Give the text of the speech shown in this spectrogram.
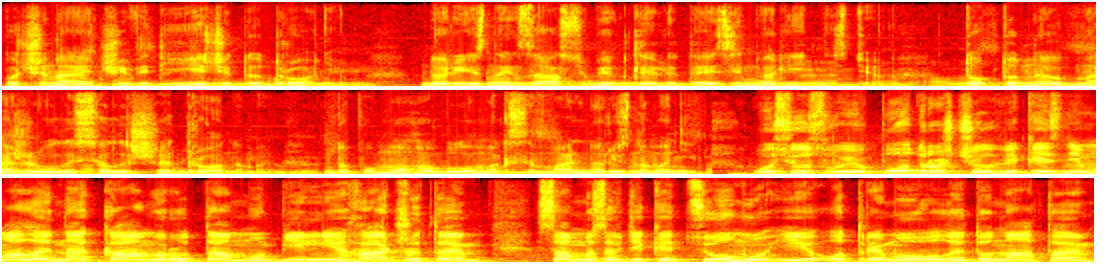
починаючи від їжі до дронів, до різних засобів для людей з інвалідністю. Тобто не обмежувалися лише дронами. Допомога була максимально різноманітна. Усю свою подорож чоловіки знімали на камеру та мобільні гаджети. Саме завдяки цьому і отримували донати.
